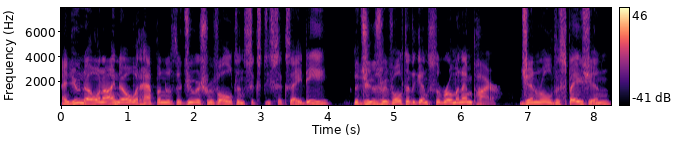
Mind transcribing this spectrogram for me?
And you know, and I know what happened with the Jewish revolt in 66 AD. The Jews revolted against the Roman Empire. General Vespasian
